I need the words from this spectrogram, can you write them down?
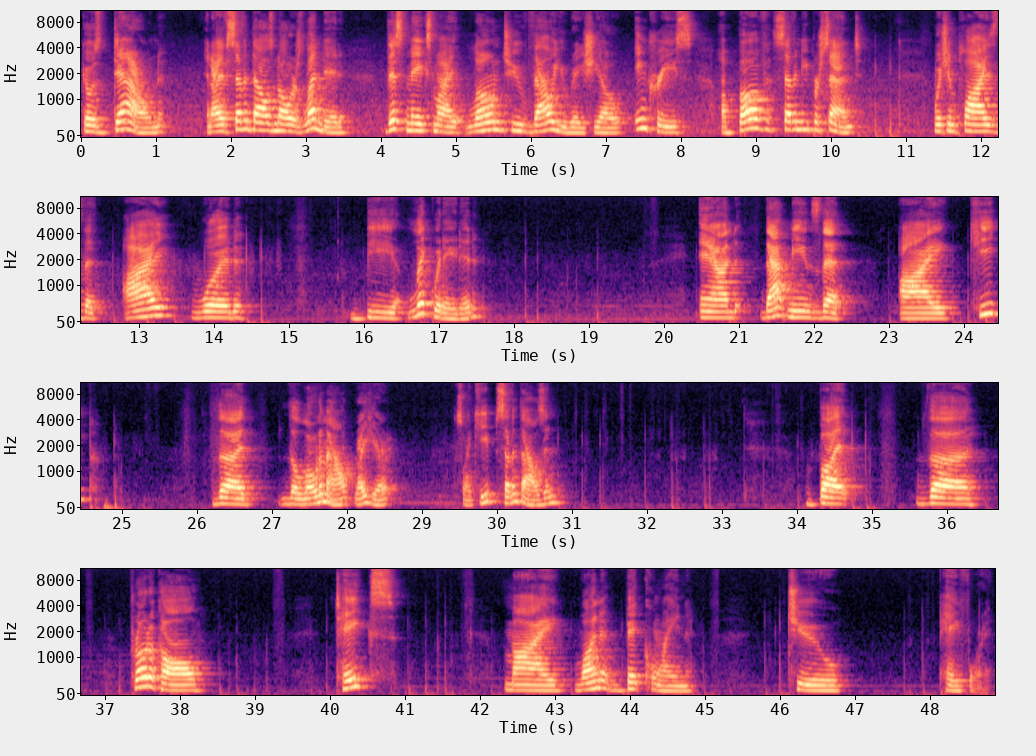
goes down and I have seven thousand dollars lended, this makes my loan to value ratio increase above 70%, which implies that I would be liquidated. And that means that I keep the the loan amount right here. So I keep 7,000. But the protocol takes my one Bitcoin to pay for it.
